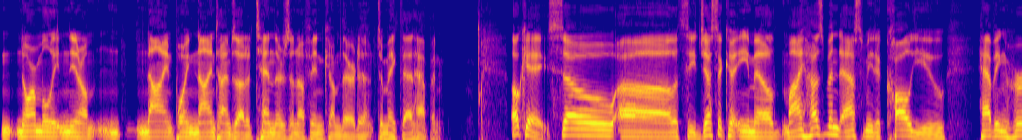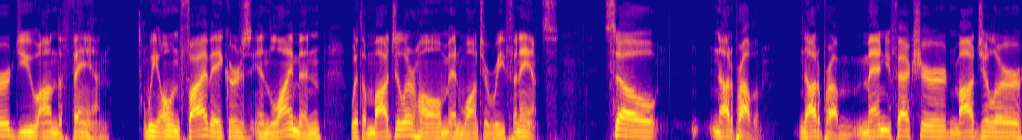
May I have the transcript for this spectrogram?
normally, you know, nine point nine times out of ten, there's enough income there to to make that happen. Okay, so uh, let's see. Jessica emailed, My husband asked me to call you, having heard you on the fan. We own five acres in Limon with a modular home and want to refinance. So, not a problem. Not a problem. Manufactured, modular,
